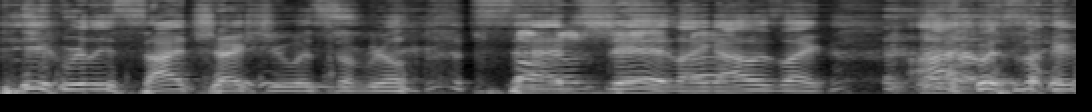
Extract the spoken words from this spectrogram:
he really sidetracked you with some real sad real shit. shit, Like. I was like, I was like,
